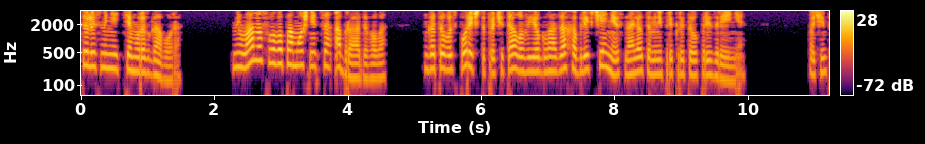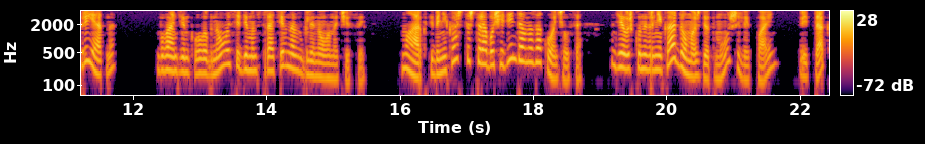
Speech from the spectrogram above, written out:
то ли сменить тему разговора. Милану слово «помощница» обрадовало. Готова спорить, что прочитала в ее глазах облегчение с налетом неприкрытого презрения. «Очень приятно». Блондинка улыбнулась и демонстративно взглянула на часы. «Марк, тебе не кажется, что рабочий день давно закончился? Девушку наверняка дома ждет муж или парень, ведь так?»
